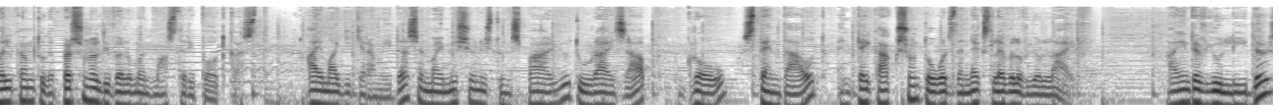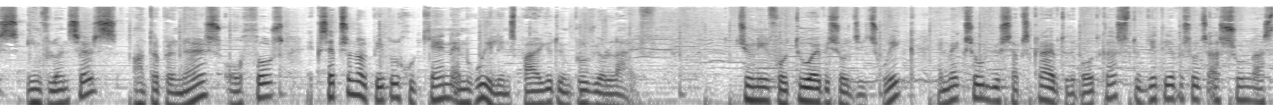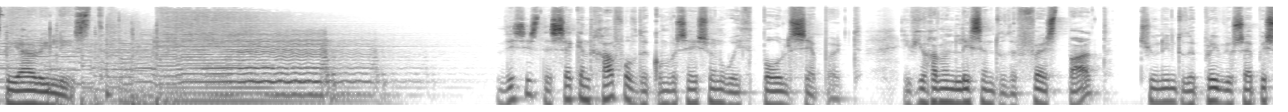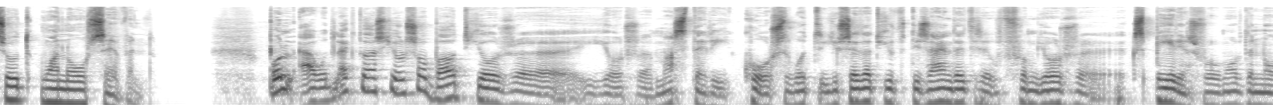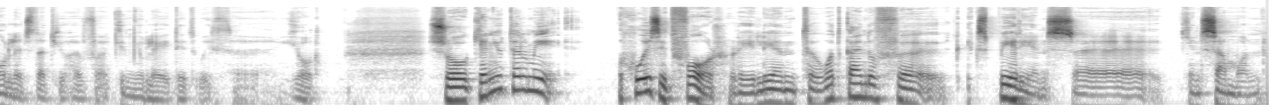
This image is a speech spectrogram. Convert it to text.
Welcome to the Personal Development Mastery Podcast. I'm Agi Keramidas and my mission is to inspire you to rise up, grow, stand out, and take action towards the next level of your life. I interview leaders, influencers, entrepreneurs, authors, exceptional people who can and will inspire you to improve your life. Tune in for two episodes each week and make sure you subscribe to the podcast to get the episodes as soon as they are released. This is the second half of the conversation with Paul Shepherd. If you haven't listened to the first part, tune in to the previous episode 107. Paul, I would like to ask you also about your uh, your uh, mastery course. What you said that you've designed it from your uh, experience, from all the knowledge that you have accumulated with uh, your. So, can you tell me who is it for, really, and what kind of uh, experience uh, can someone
